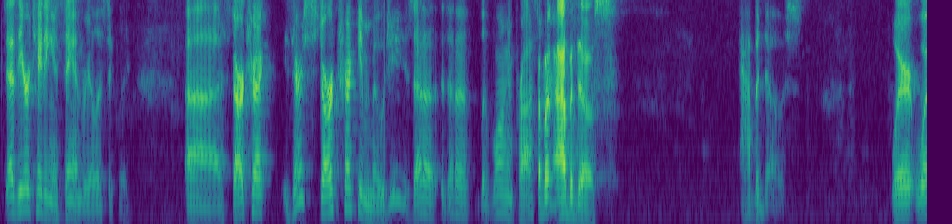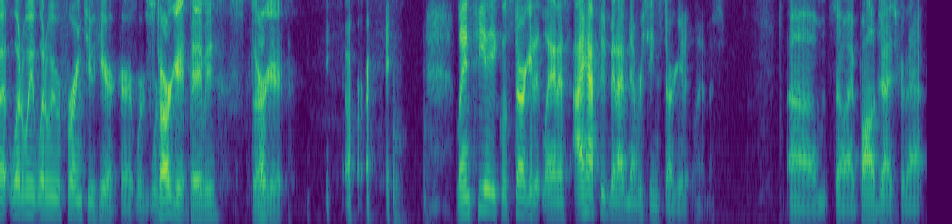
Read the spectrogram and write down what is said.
It's as irritating as sand, realistically. Uh, Star Trek. Is there a Star Trek emoji? Is that a is that a live long and How prosper? about Abydos? Abydos. Where what what are we what are we referring to here, Kirk? We're, we're Stargate, baby. Stargate. all right. Lantia equals Stargate Atlantis. I have to admit I've never seen Stargate Atlantis. Um, so I apologize for that.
